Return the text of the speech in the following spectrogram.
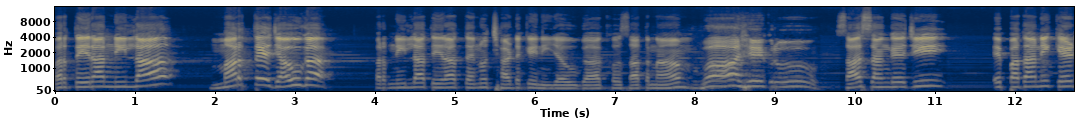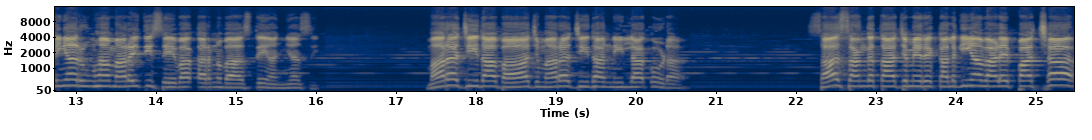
ਪਰ ਤੇਰਾ ਨੀਲਾ ਮਰ ਤੇ ਜਾਊਗਾ ਪਰ ਨੀਲਾ ਤੇਰਾ ਤੈਨੂੰ ਛੱਡ ਕੇ ਨਹੀਂ ਜਾਊਗਾ। ਆਖੋ ਸਤਨਾਮ। ਵਾਹਿਗੁਰੂ। ਸਾਧ ਸੰਗਤ ਜੀ ਇਹ ਪਤਾ ਨਹੀਂ ਕਿਹੜੀਆਂ ਰੂਹਾਂ ਮਹਾਰਾਜ ਦੀ ਸੇਵਾ ਕਰਨ ਵਾਸਤੇ ਆਈਆਂ ਸੀ। ਮਹਾਰਾਜ ਜੀ ਦਾ ਬਾਜ, ਮਹਾਰਾਜ ਜੀ ਦਾ ਨੀਲਾ ਘੋੜਾ। ਸਾਧ ਸੰਗਤ ਅੱਜ ਮੇਰੇ ਕਲਗੀਆਂ ਵਾਲੇ ਪਾਤਸ਼ਾਹ,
